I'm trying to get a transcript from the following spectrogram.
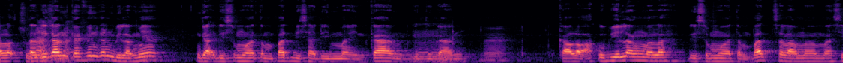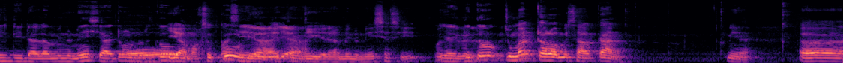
kalau Sunah, tadi kan sunah. Kevin kan bilangnya nggak di semua tempat bisa dimainkan gitu kan Nah, kalau aku bilang malah di semua tempat selama masih di dalam Indonesia itu menurutku Iya maksudku masih di, Iya, itu iya. di dalam Indonesia sih. ya Maksudnya gitu Cuman kalau misalkan, nih ya, eh,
